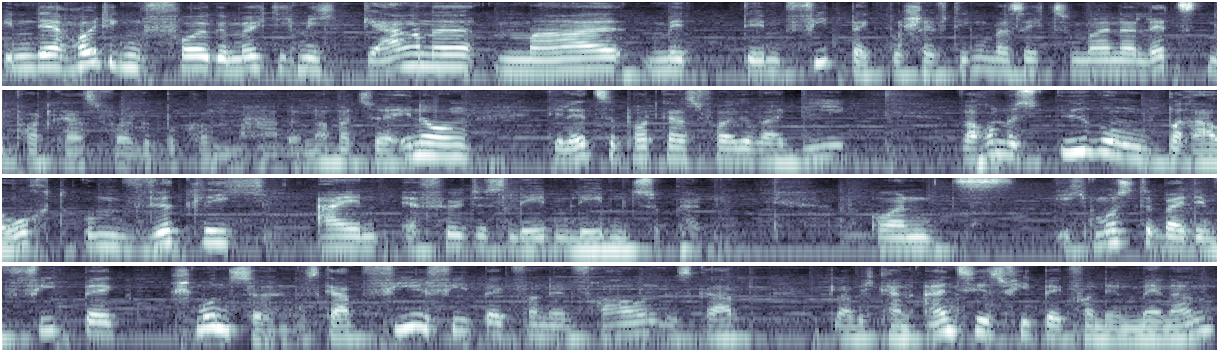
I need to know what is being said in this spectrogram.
In der heutigen Folge möchte ich mich gerne mal mit dem Feedback beschäftigen, was ich zu meiner letzten Podcast-Folge bekommen habe. Nochmal zur Erinnerung, die letzte Podcast-Folge war die, warum es Übung braucht, um wirklich ein erfülltes Leben leben zu können. Und ich musste bei dem Feedback schmunzeln. Es gab viel Feedback von den Frauen, es gab, glaube ich, kein einziges Feedback von den Männern.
